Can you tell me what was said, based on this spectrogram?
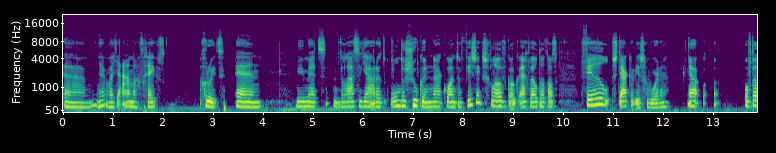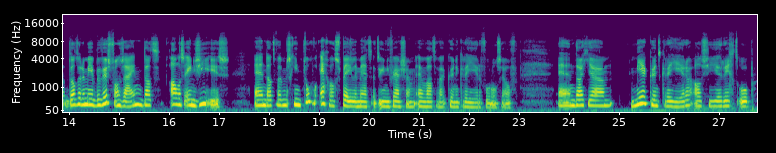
uh, wat je aandacht geeft, groeit. En nu met de laatste jaren het onderzoeken naar quantum physics, geloof ik ook echt wel dat dat veel sterker is geworden. Ja, of dat, dat we er meer bewust van zijn dat alles energie is. En dat we misschien toch echt wel spelen met het universum en wat we kunnen creëren voor onszelf. En dat je meer kunt creëren als je je richt op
